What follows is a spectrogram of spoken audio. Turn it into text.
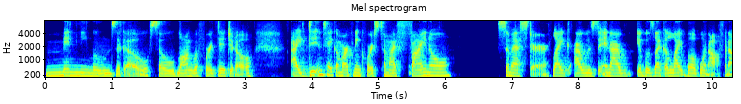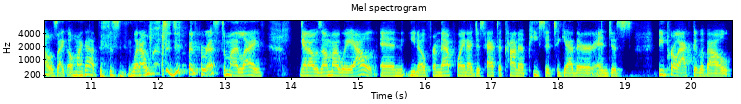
many moons ago so long before digital i didn't take a marketing course to my final semester like i was and i it was like a light bulb went off and i was like oh my god this is what i want to do for the rest of my life and I was on my way out. And, you know, from that point, I just had to kind of piece it together and just be proactive about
